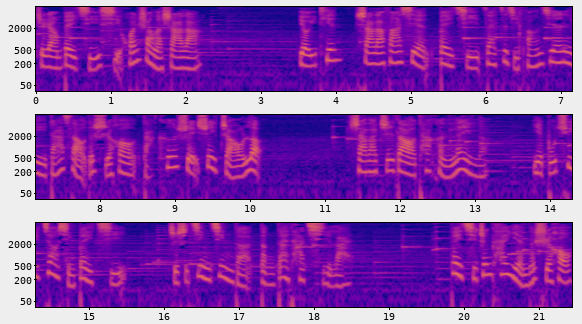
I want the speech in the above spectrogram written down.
这让贝奇喜欢上了莎拉。有一天，莎拉发现贝奇在自己房间里打扫的时候打瞌睡睡着了。莎拉知道他很累了，也不去叫醒贝奇，只是静静的等待他起来。贝奇睁开眼的时候，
